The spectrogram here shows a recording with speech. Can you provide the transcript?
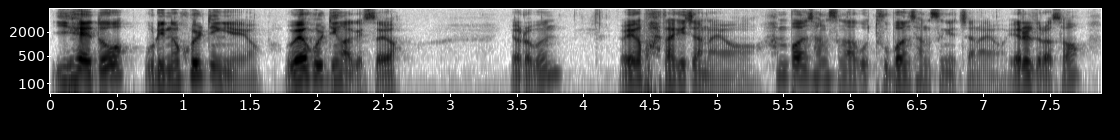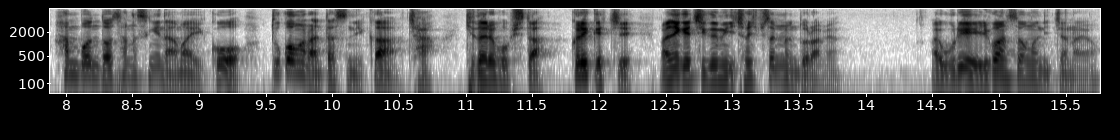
이해도 우리는 홀딩이에요. 왜 홀딩하겠어요? 여러분, 여기가 바닥이잖아요. 한 번 상승하고 두 번 상승했잖아요. 예를 들어서 한 번 더 상승이 남아 있고 뚜껑을 안 땄으니까 자 기다려 봅시다. 그랬겠지. 만약에 지금이 2013년도라면 아, 우리의 일관성은 있잖아요.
